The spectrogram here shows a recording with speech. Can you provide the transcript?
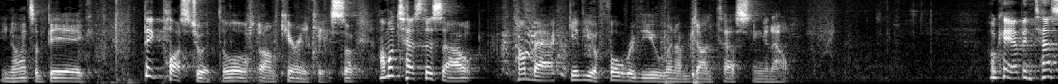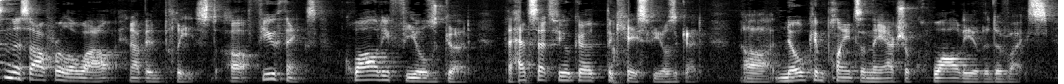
you know, that's a big, big plus to it, the little um, carrying case. So I'm gonna test this out, come back, give you a full review when I'm done testing it out. Okay, I've been testing this out for a little while and I've been pleased. A few things. Quality feels good. The headsets feel good, the case feels good. Uh, no complaints on the actual quality of the device.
